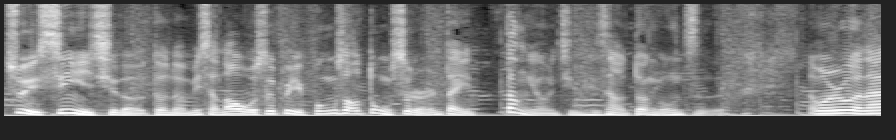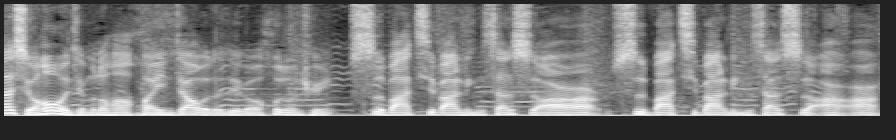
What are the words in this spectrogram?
最新一期的段段。没想到我是被风骚冻死的人，但也荡漾今天上的段公子。那么，如果大家喜欢我节目的话，欢迎加我的这个互动群四八七八零三四二二四八七八零三四二二，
